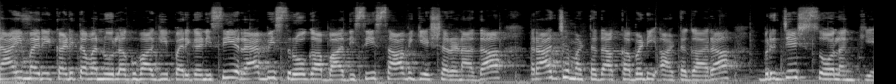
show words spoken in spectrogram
ನಾಯಿ ಮರಿ ಕಡಿತವನ್ನು ಲಘುವಾಗಿ ಪರಿಗಣಿಸಿ ರ್ಯಾಬಿಸ್ ರೋಗ ಬಾಧಿಸಿ ಸಾವಿಗೆ ಶರಣಾದ ರಾಜ್ಯ ಮಟ್ಟದ ಕಬಡ್ಡಿ ಆಟಗಾರ ಬ್ರಿಜೇಶ್ ಸೋಲಂಕಿ.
